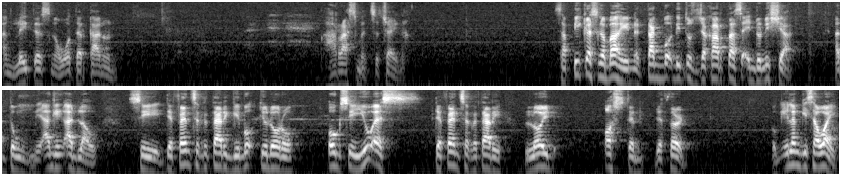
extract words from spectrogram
ang latest nga water cannon harassment sa China. sa pikas nga bahin nagtagbo dito sa Jakarta sa Indonesia adtong niaging adlaw si Defense Secretary Gibo Teodoro o si US Defense Secretary Lloyd Austin III. Ug ilang gisaway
